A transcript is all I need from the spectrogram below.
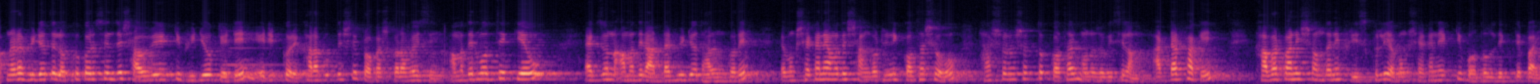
আপনারা ভিডিওতে লক্ষ্য করেছেন যে স্বাভাবিক একটি ভিডিও কেটে এডিট করে খারাপ উদ্দেশ্যে প্রকাশ করা হয়েছে। আমাদের মধ্যে কেউ একজন আমাদের আড্ডার ভিডিও ধারণ করে এবং সেখানে আমাদের সাংগঠনিক কথাসহ হাস্যরসাত্মক কথায় মনোযোগী ছিলাম। আড্ডার ফাঁকে খাবার পানির সন্ধানে ফ্রিজ খুলি এবং সেখানে একটি বোতল দেখতে পাই।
